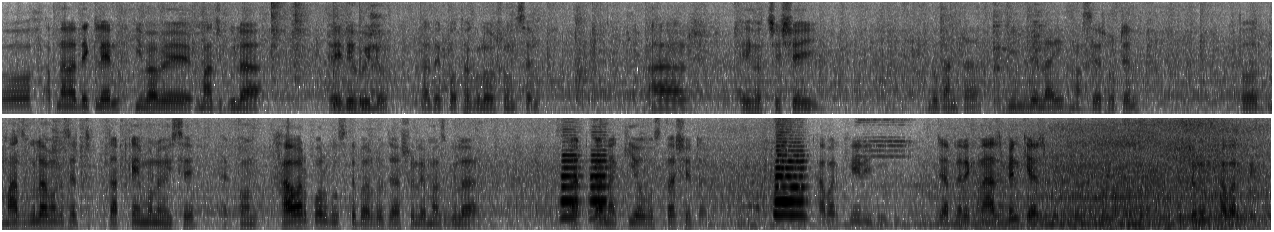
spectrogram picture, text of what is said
তো আপনারা দেখলেন কীভাবে মাছগুলা রেডি হইল, তাদের কথাগুলোও শুনছেন। আর এই হচ্ছে সেই দোকানটা বিলবেলাই মাছের হোটেল। তো মাছগুলো আমার কাছে টাটকাই মনে হয়েছে এখন খাওয়ার পর বুঝতে পারব যে আসলে মাছগুলা টাটকা না কী অবস্থা সেটা। খাবার খেয়ে রিভিউ যে আপনারা এখানে আসবেন কি আসবেন চলুন খাবার খেয়ে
